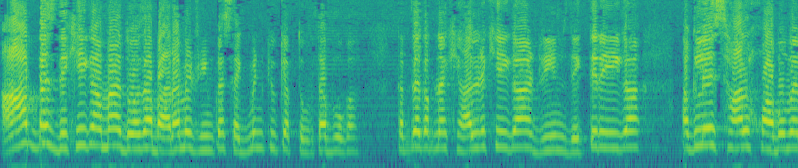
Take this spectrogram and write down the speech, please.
آپ بس دیکھیے گا ہمارا دو ہزار بارہ میں ڈریم کا سیگمنٹ کیونکہ اب تو تب ہوگا۔ تب تک اپنا خیال رکھیے گا ڈریمز دیکھتے رہیے گا۔ اگلے سال خوابوں میں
